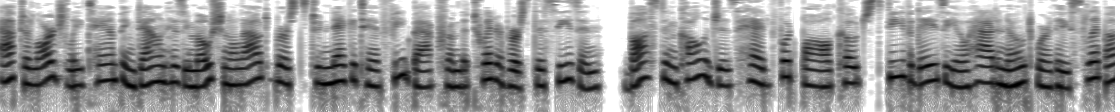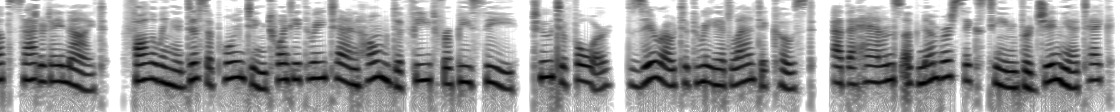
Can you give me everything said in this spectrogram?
After largely tamping down his emotional outbursts to negative feedback from the Twitterverse this season, Boston College's head football coach Steve Addazio had a noteworthy slip-up Saturday night following a disappointing 23-10 home defeat for BC, 2-4, 0-3 Atlantic Coast, at the hands of number 16 Virginia Tech,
